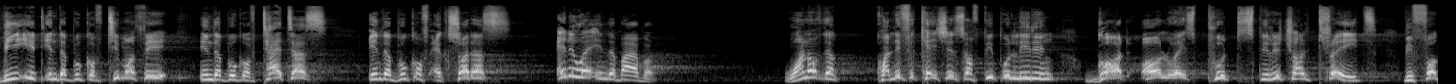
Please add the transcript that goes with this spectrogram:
be it in the book of Timothy, in the book of Titus, in the book of Exodus, anywhere in the Bible, one of the qualifications of people leading, God always put spiritual traits before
